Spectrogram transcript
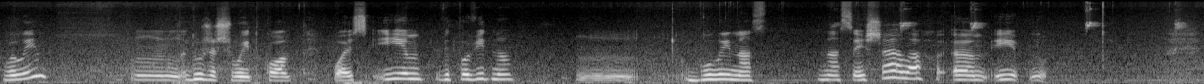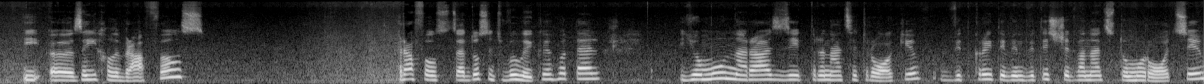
хвилин дуже швидко. Ось. І відповідно були на, на Сейшелах ем, і, ну, і е, заїхали в Раффлс. Раффлс це досить великий готель. Йому наразі 13 років. Відкритий він у 2012 році.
